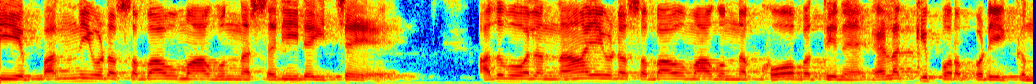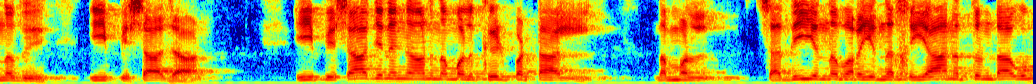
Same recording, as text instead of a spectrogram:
ഈ പന്നിയുടെ സ്വഭാവമാകുന്ന ശരീര ഇച്ഛയെ അതുപോലെ നായയുടെ സ്വഭാവമാകുന്ന കോപത്തിനെ ഇളക്കി പുറപ്പെടുവിക്കുന്നത് ഈ പിശാജാണ് ഈ പിശാചിനെങ്ങാണ് നമ്മൾ കീഴ്പ്പെട്ടാൽ നമ്മൾ ചതി എന്ന് പറയുന്ന ഹിയാനത്തുണ്ടാകും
